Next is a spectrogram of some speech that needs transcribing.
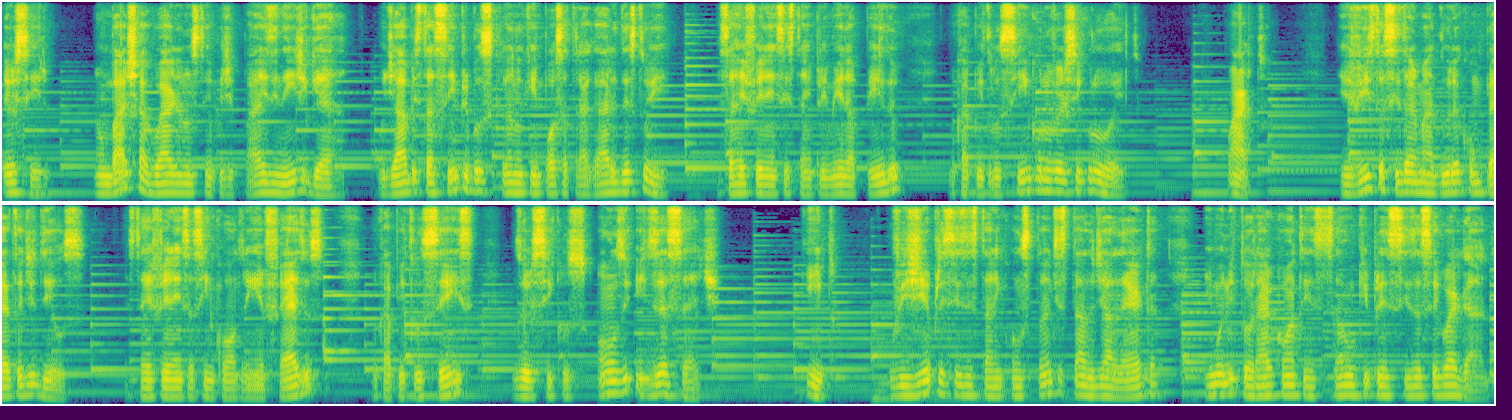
Terceiro, não baixe a guarda nos tempos de paz e nem de guerra. O diabo está sempre buscando quem possa tragar e destruir. Essa referência está em 1 Pedro, no capítulo 5, no versículo 8. Quarto, revista-se da armadura completa de Deus. Esta referência se encontra em Efésios, no capítulo 6, nos versículos 11 e 17. Quinto, o vigia precisa estar em constante estado de alerta e monitorar com atenção o que precisa ser guardado.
